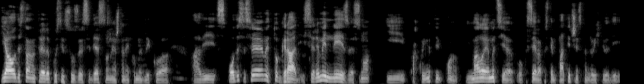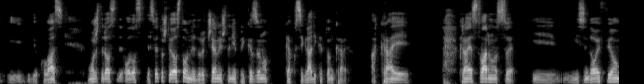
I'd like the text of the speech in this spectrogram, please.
ja ovde stvarno treba da pustim suzu jer se desilo nešto nekome od likova, ali ovde se sve vreme to gradi, sve vreme je neizvesno i ako imate ono, i malo emocija oko sebe, ako ste empatični spram drugih ljudi i ljudi oko vas, možete da osjetite, da sve to što je ostalo nedorečeno i što nije prikazano, kako se gradi ka tom kraju. A kraj je, kraj je stvarno sve. I mislim da ovaj film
